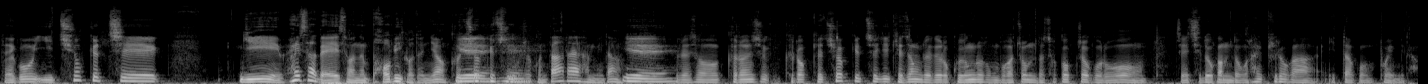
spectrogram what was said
되고 이 취업 규칙 이 회사 내에서는 법이거든요. 그 예, 취업 규칙이 예. 무조건 따라야 합니다. 예. 그래서 그런 식 그렇게 취업 규칙이 개정되도록 고용노동부가 좀 더 적극적으로 이제 지도 감독을 할 필요가 있다고 보입니다.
